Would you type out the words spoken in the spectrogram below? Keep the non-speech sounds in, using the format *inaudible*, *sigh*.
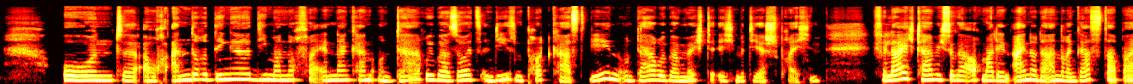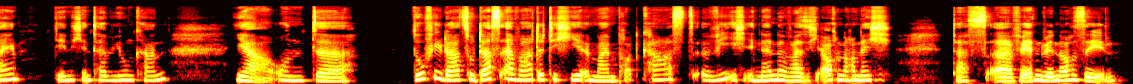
und äh, auch andere Dinge, die man noch verändern kann. Und darüber soll es in diesem Podcast gehen und darüber möchte ich mit dir sprechen. Vielleicht habe ich sogar auch mal den einen oder anderen Gast dabei, den ich interviewen kann. Ja, und äh, so viel dazu. Das erwartet dich hier in meinem Podcast. Wie ich ihn nenne, weiß ich auch noch nicht. Das äh, werden wir noch sehen.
